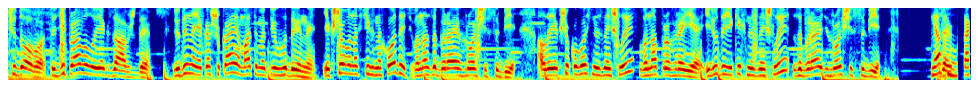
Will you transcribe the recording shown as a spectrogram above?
Чудово. Тоді правило, як завжди. Людина, яка шукає, матиме півгодини. Якщо вона всіх знаходить, вона забирає гроші собі. Але якщо когось не знайшли, вона програє. І люди, яких не знайшли, забирають гроші собі. Ясно? Так.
